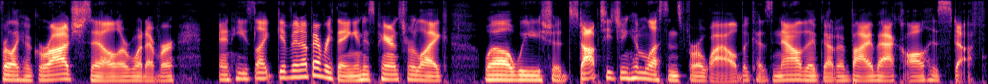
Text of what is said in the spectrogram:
for like a garage sale or whatever. And he's like giving up everything. And his parents were like, well, we should stop teaching him lessons for a while because now they've got to buy back all his stuff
